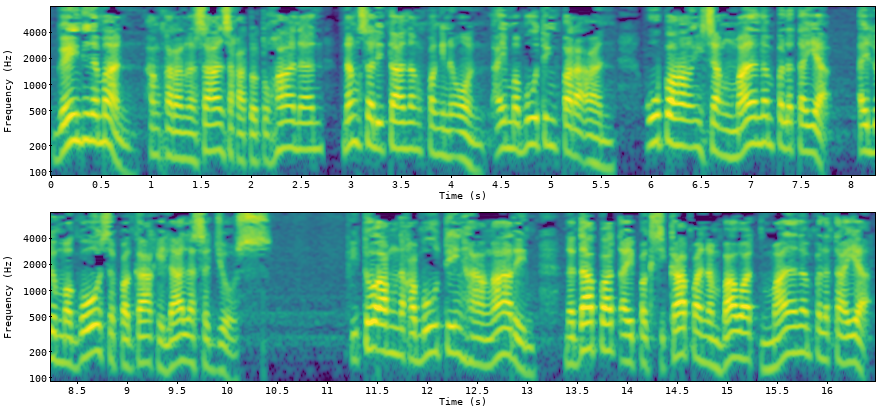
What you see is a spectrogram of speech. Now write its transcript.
Gayun din naman, ang karanasan sa katotohanan ng salita ng Panginoon ay mabuting paraan upang ang isang mananampalataya ay lumago sa pagkakilala sa Diyos. Ito ang nakabuting hangarin na dapat ay pagsikapan ng bawat mananampalataya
